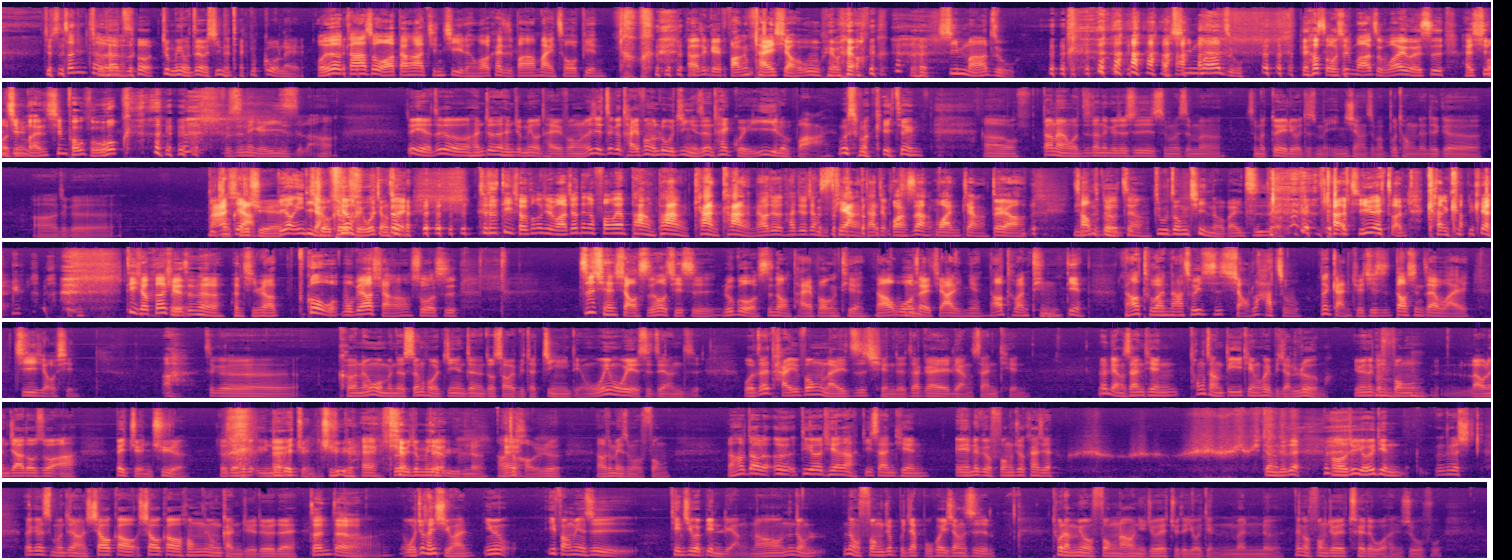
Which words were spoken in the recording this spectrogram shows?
就是真的，从他之后就没有这种新的台风过来了。我就跟他说，我要当他经纪人，我要开始帮他卖周边，然后就可以防台小物，有没有？新马祖，新马祖，不要说新马祖，我还以为是还新金门、新澎湖，不是那个意思了哈。对呀，这个很久很久没有台风了，而且这个台风的路径也真的太诡异了吧？为什么可以这样？呃，当然我知道那个就是什么什么什么对流的什么影响，什么不同的这个。呃，这个地球科学不用地球科学我讲对，就是地球科学嘛，就那个风要胖胖看看，然后就他就这样子啪，他就往上弯这样，对啊，差不多这样。朱宗庆哦，白痴哦，打击乐团看看看，地球科学真的很奇妙。不过我我比较想要说的是，之前小时候其实如果是那种台风天，然后窝在家里面，然后突然停电，然后突然拿出一支小蜡烛，那感觉其实到现在我还。记忆犹新啊，这个可能我们的生活经验真的都稍微比较近一点。我因为我也是这样子，我在台风来之前的大概两三天，那两三天通常第一天会比较热嘛，因为那个风，嗯嗯、老人家都说啊被卷去了，对不对？那个云都被卷去了，欸、所以就没有云了，然后就好热，然后就没什么风。然后到了二第二天啊，第三天，哎，那个风就开始这样，对不对？哦，就有一点那个。那个什么讲，萧告萧告轰那种感觉，对不对？真的、呃，我就很喜欢，因为一方面是天气会变凉，然后那种那种风就比较不会像是突然没有风，然后你就会觉得有点闷热，那个风就会吹得我很舒服。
